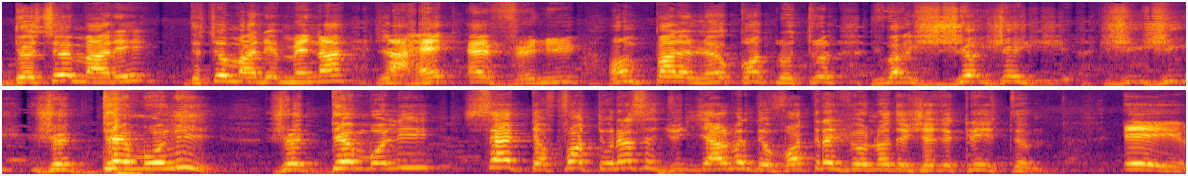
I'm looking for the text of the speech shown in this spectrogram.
de se marier, de se marier. Maintenant, la haine est venue. On parle l'un contre l'autre. Je, je, démolis, je démolis cette forteresse du diable de votre vie au nom de Jésus-Christ. Et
